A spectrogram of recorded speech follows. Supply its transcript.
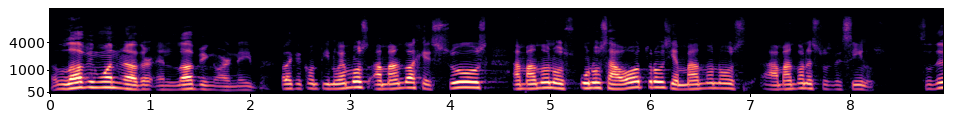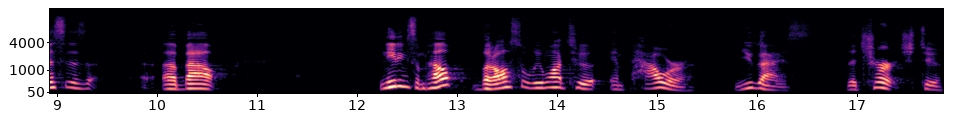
loving one another, and loving our neighbor. para que continuemos amando a Jesús, amándonos unos a otros y amándonos, amando a nuestros vecinos. So this is about needing some help, but also we want to empower you guys, the church, to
